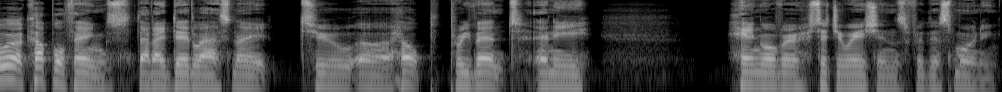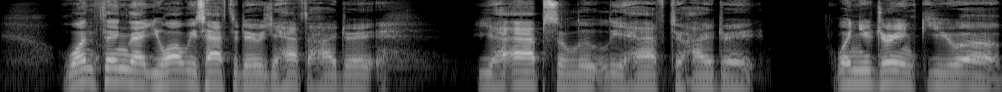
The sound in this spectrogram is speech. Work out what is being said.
were a couple things that I did last night to uh, help prevent any hangover situations for this morning. One thing that you always have to do is you have to hydrate. You absolutely have to hydrate. When you drink, you uh,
